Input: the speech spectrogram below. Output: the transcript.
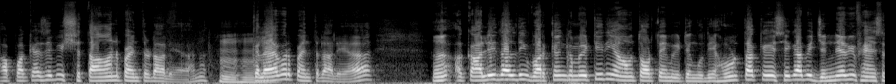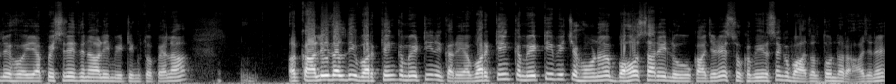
ਆਪਾਂ ਕਹਿ ਸਕਦੇ ਵੀ ਸ਼ੈਤਾਨ ਪੈਂਤੜਾ ਲਿਆ ਹੈ ਨਾ ਕਲੇਵਰ ਪੈਂਤੜਾ ਲਿਆ। ਅਕਾਲੀ ਦਲ ਦੀ ਵਰਕਿੰਗ ਕਮੇਟੀ ਦੀ ਆਮ ਤੌਰ ਤੇ ਮੀਟਿੰਗ ਹੁੰਦੀ ਹੈ। ਹੁਣ ਤੱਕ ਇਹ ਸੀਗਾ ਵੀ ਜਿੰਨੇ ਵੀ ਫੈਸਲੇ ਹੋਏ ਆ ਪਿਛਲੇ ਦਿਨਾਂ ਵਾਲੀ ਮੀਟਿੰਗ ਤੋਂ ਪਹਿਲਾਂ ਅਕਾਲੀ ਦਲ ਦੀ ਵਰਕਿੰਗ ਕਮੇਟੀ ਨੇ ਕਰਿਆ। ਵਰਕਿੰਗ ਕਮੇਟੀ ਵਿੱਚ ਹੁਣ ਬਹੁਤ ਸਾਰੇ ਲੋਕ ਆ ਜਿਹੜੇ ਸੁਖਬੀਰ ਸਿੰਘ ਬਾਦਲ ਤੋਂ ਨਾਰਾਜ਼ ਨੇ।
